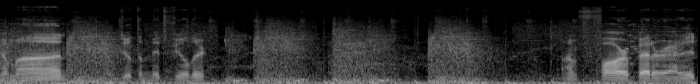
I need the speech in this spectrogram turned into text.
Come on deal with the midfielder. Far better at it.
